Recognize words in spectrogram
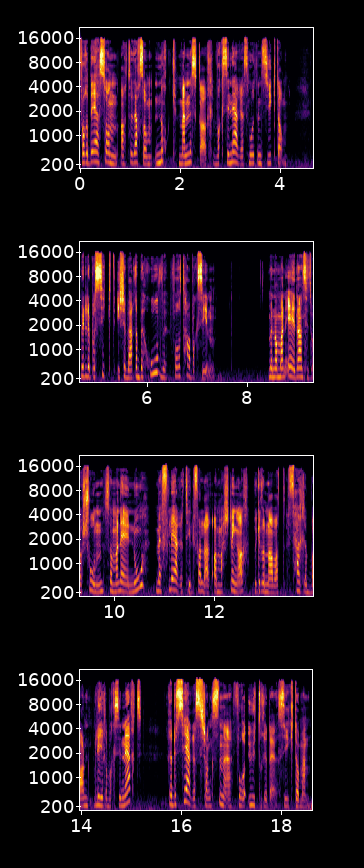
For det er sånn at dersom nok mennesker vaksineres mot en sykdom, vil det på sikt ikke være behov for å ta vaksinen. Men når man er i den situasjonen som man er i nå, med flere tilfeller av meslinger pga. at færre barn blir vaksinert, reduseres sjansene for å utrydde sykdommen.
